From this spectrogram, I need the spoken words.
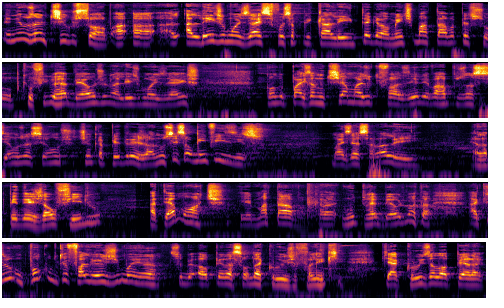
nem os antigos só. A, a, a, lei de Moisés, se fosse aplicar a lei integralmente, matava a pessoa. Porque o filho rebelde, na lei de Moisés, quando o pai já não tinha mais o que fazer, levava para os anciãos, os anciãos tinham que apedrejar. Não sei se alguém fez isso, mas essa era a lei. Ela apedrejar o filho até a morte. Ele matava. O cara muito rebelde matava. Aquilo, um pouco do que eu falei hoje de manhã sobre a operação da cruz. Eu falei que, que a cruz ela opera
